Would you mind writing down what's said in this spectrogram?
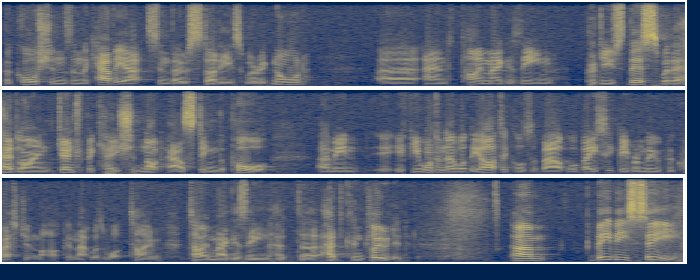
the cautions and the caveats in those studies were ignored, uh, and Time magazine produced this with a headline, Gentrification Not Ousting the Poor, I mean, if you want to know what the article's about, we'll basically remove the question mark, and that was what Time, Time magazine had, uh, had concluded. Um, BBC,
